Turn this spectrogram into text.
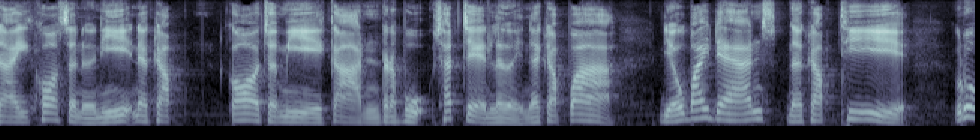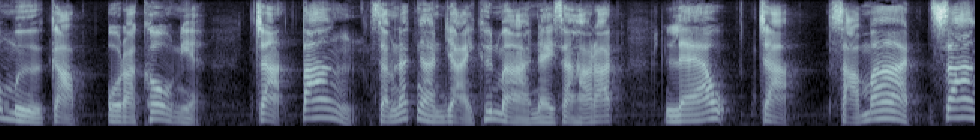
ในข้อเสนอนี้นะครับก็จะมีการระบุชัดเจนเลยนะครับว่าเดี๋ยว ByteDance นะครับที่ร่วมมือกับ Oracle เนี่ยจะตั้งสำนักงานใหญ่ขึ้นมาในสหรัฐ แล้วจะสามารถสร้าง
